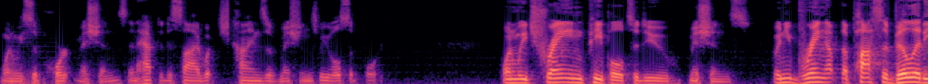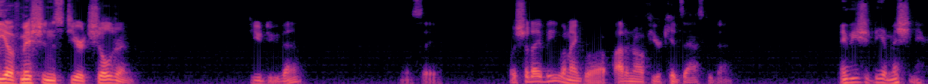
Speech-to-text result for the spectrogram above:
when we support missions and have to decide which kinds of missions we will support, when we train people to do missions, when you bring up the possibility of missions to your children, do you do that? They say, What should I be when I grow up? I don't know if your kids ask you that. Maybe you should be a missionary.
